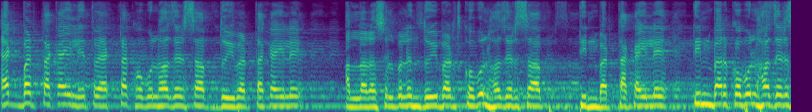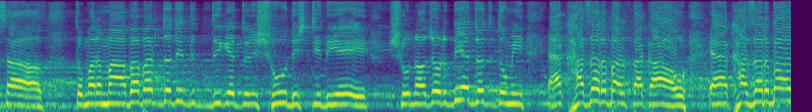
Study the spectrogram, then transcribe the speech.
একবার তাকাইলে তো একটা কবুল হজের সব দুইবার তাকাইলে আল্লাহ রাসুল বলেন, দুইবার কবুল হজের সাপ, তিনবার তাকাইলে তিনবার কবুল হজের সাপ। তোমার মা বাবার যদি দিকে যদি সুদৃষ্টি দিয়ে, সুনজর দিয়ে যদি তুমি এক হাজার বার তাকাও, এক হাজার বার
